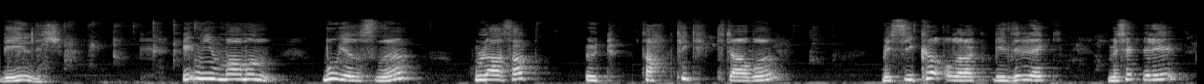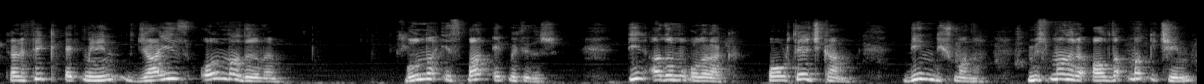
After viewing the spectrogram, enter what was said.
değildir. İbn İmam'ın bu yazısını Hulasat Üt Tahkik kitabı vesika olarak bildirerek mezhepleri terfik etmenin caiz olmadığını bununla ispat etmektedir. Din adamı olarak ortaya çıkan din düşmanı Müslümanları aldatmak için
